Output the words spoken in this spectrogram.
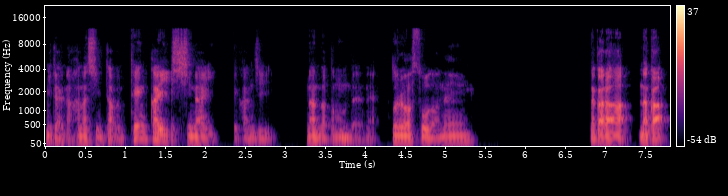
みたいな話に多分展開しないって感じなんだと思うんだよね。それはそうだね。だから、なんか、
